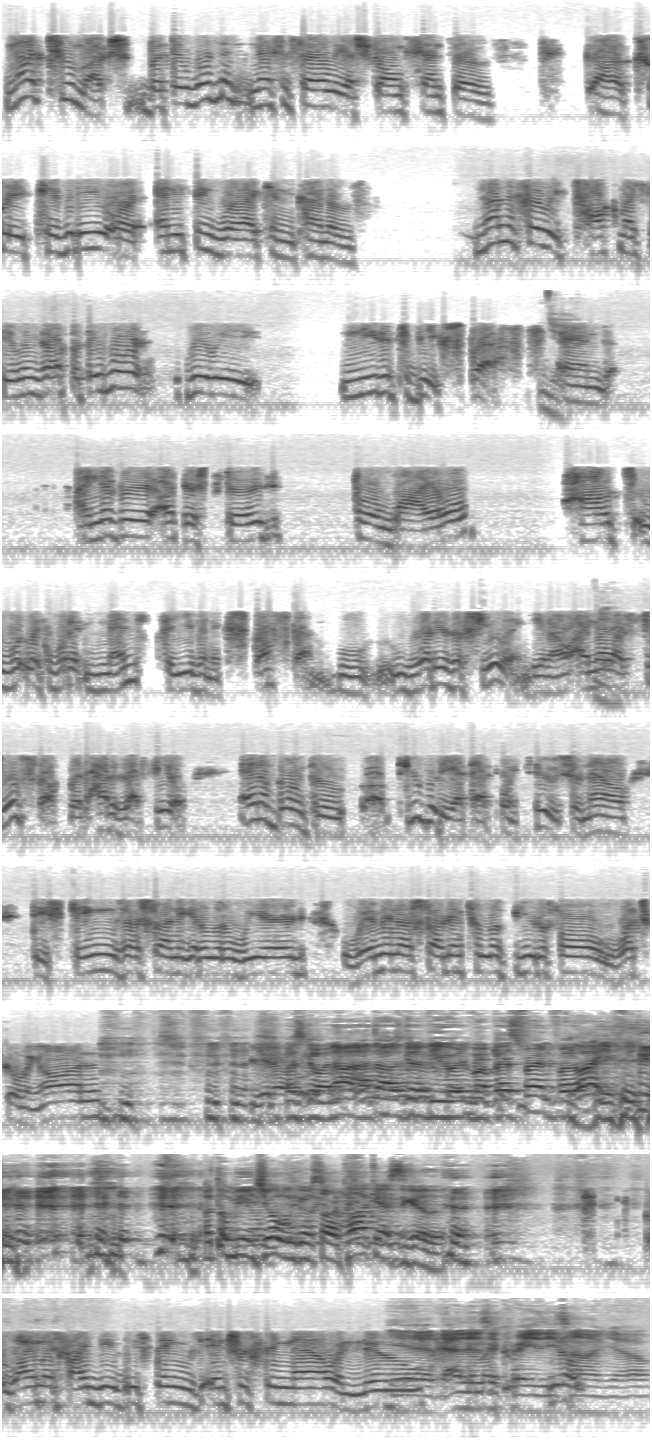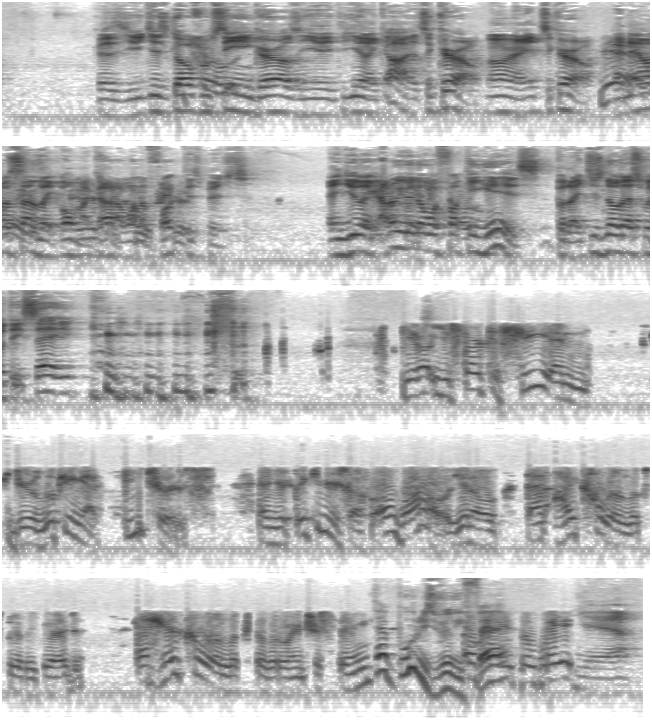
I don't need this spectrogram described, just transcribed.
Not too much, but there wasn't necessarily a strong sense of uh, creativity or anything where I can kind of not necessarily talk my feelings out, but they weren't really needed to be expressed. Yeah. And I never understood for a while how to like what it meant to even express them. What is a feeling? You know, I know Yeah. I feel stuff, but how does that feel? And I'm going through uh, puberty at that point too. So now these things are starting to get a little weird. Women are starting to look beautiful. What's going on? You know, What's going on? I thought I was gonna be with my best friend for life. I thought me and Joe was gonna start a podcast together. Why am I finding these things interesting now and new? yeah, that is And is a crazy you know, time, yo. Because you just go from seeing girls and you, you're like, oh, it's a girl. All right, it's a girl. Yeah, and now it sounds like, oh my god, I want to fuck this bitch. And you're like, I don't even know what fucking is, but I just know that's what they say. you know, you start to see and you're looking at features and you're thinking to yourself, oh, wow, you know, that eye color looks really good. That hair color looks a little interesting. That booty's really Okay, fat. the way yeah.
